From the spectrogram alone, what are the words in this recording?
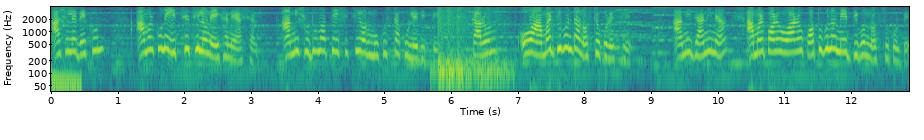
আসলে দেখুন, আমার কোনো ইচ্ছে ছিল না এখানে আসার। আমি শুধুমাত্র এসেছি ওর মুখোশটা খুলে দিতে। কারণ ও আমার জীবনটা নষ্ট করেছে। আমি জানি না, আমার পরে ও আরও কতগুলো মেয়ের জীবন নষ্ট করবে।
